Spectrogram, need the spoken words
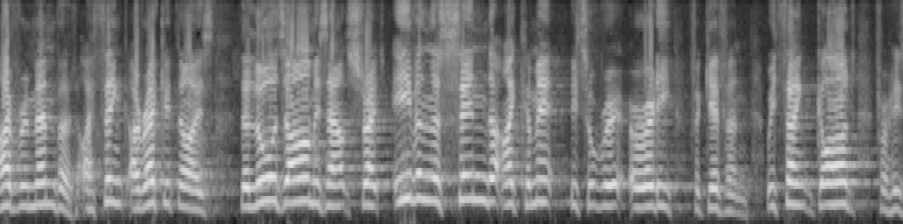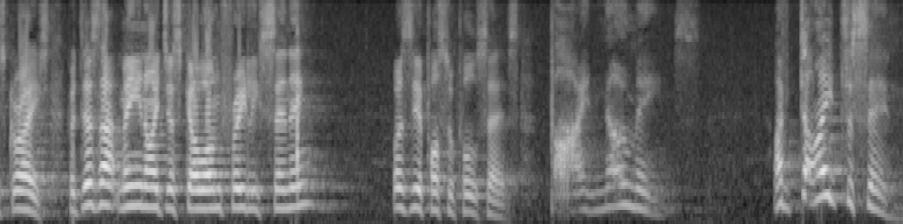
I've remembered. I think, I recognize the Lord's arm is outstretched. Even the sin that I commit is already forgiven. We thank God for His grace. But does that mean I just go on freely sinning? What does the Apostle Paul says? By no means. I've died to sin.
